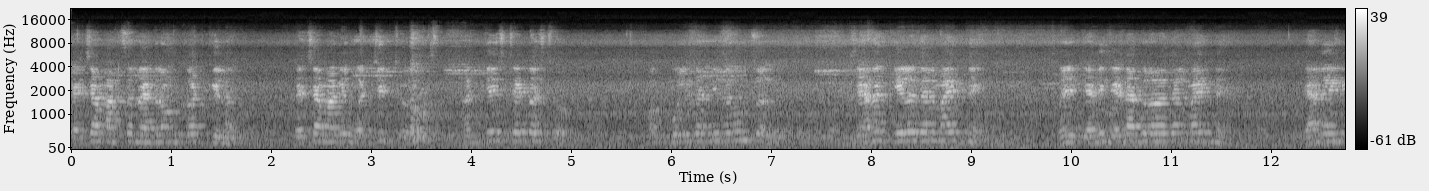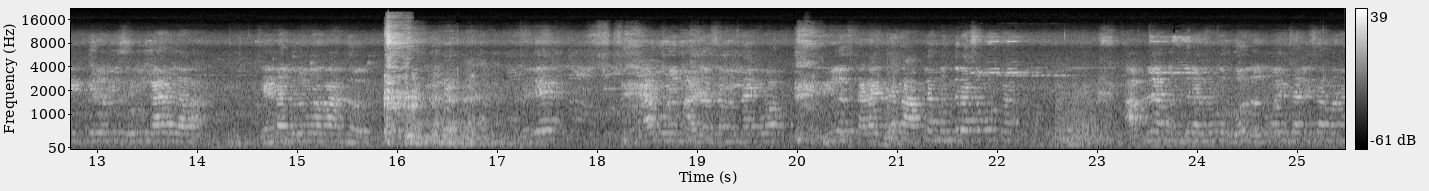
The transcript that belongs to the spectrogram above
त्याच्या मागचं बॅकग्राऊंड कट केलं. त्याच्यामागे मस्जिद ठेवलं. आणि ते स्टेटस ठेव मग पोलिसांनी त्याला उचललं. ज्यानं केलं त्याला माहीत नाही. म्हणजे ज्याने झेंडा फिरवला त्याला माहीत नाही. त्यानं एडिट केलं मी सोडून काय झाला. झेंडा फिरवणारा अंतर म्हणजे त्यामुळे माझं असं म्हणणं आहे किंवा रीलच काढायचं तर आपल्या मंदिरासमोर का? आपल्या मंदिरासमोर रोज हनुमान चालीसा म्हणा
